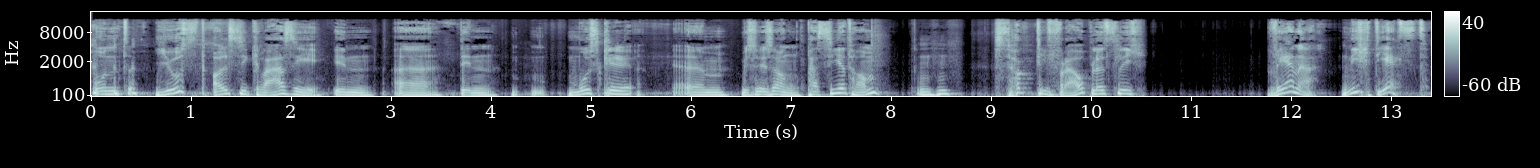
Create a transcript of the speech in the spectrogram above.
Und just als sie quasi in äh, den Muskel, ähm, wie soll ich sagen, passiert haben, sagt die Frau plötzlich, Werner, nicht jetzt.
